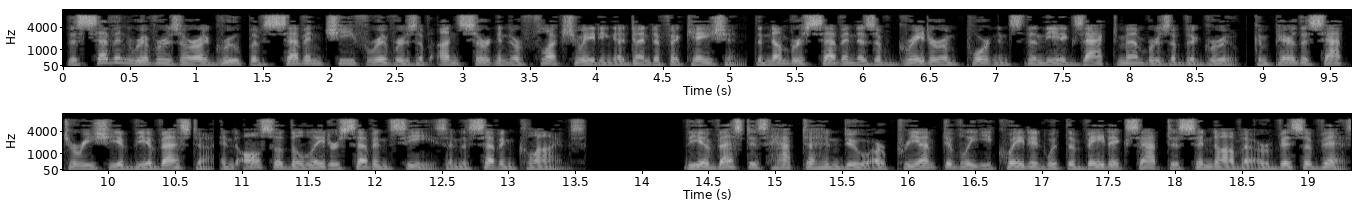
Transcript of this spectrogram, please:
The Seven Rivers are a group of seven chief rivers of uncertain or fluctuating identification the number seven is of greater importance than the exact members of the group compare the Saptarishi of the Avesta and also the later seven seas and the seven climes. The Avestas Hapta Hindu are preemptively equated with the Vedic Sapta Sindhava or Visa Vis.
